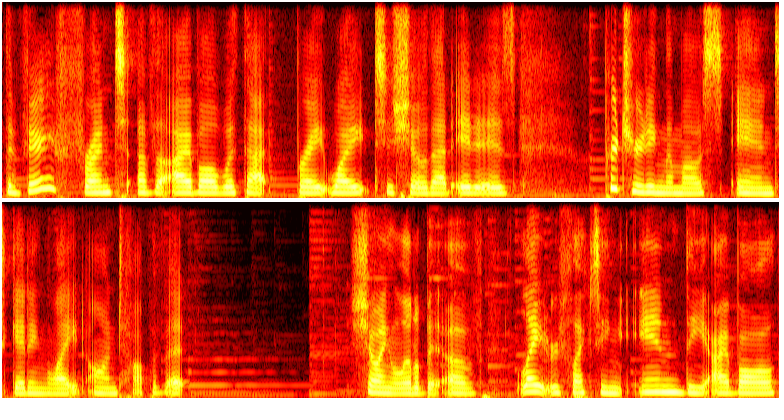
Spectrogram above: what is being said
the very front of the eyeball with that bright white to show that it is protruding the most and getting light on top of it. Showing a little bit of light reflecting in the eyeball.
